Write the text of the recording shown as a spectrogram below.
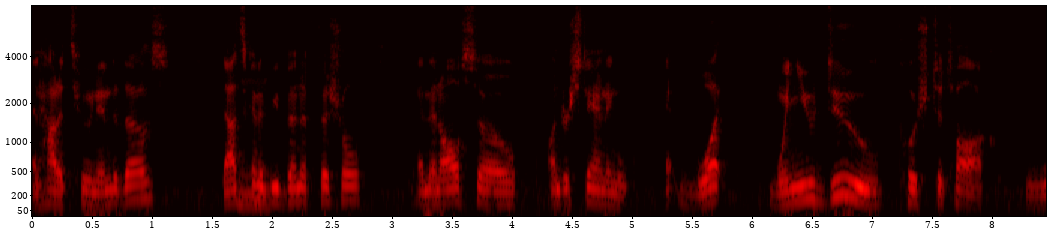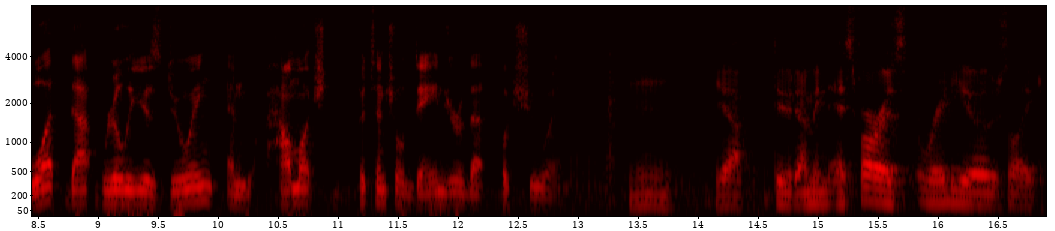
and how to tune into those. That's going to Mm. be beneficial. And then also understanding what, when you do push to talk, what that really is doing and how much potential danger that puts you in. Mm, yeah, dude. I mean, as far as radios, like,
